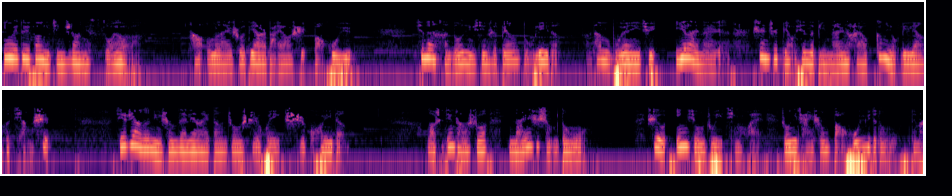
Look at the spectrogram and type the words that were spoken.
因为对方已经知道你所有了。好，我们来说第二把钥匙——保护欲。现在很多女性是非常独立的，她们不愿意去。依赖男人，甚至表现的比男人还要更有力量和强势。其实这样的女生在恋爱当中是会吃亏的。老师经常说，男人是什么动物？是有英雄主义情怀、容易产生保护欲的动物，对吗？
